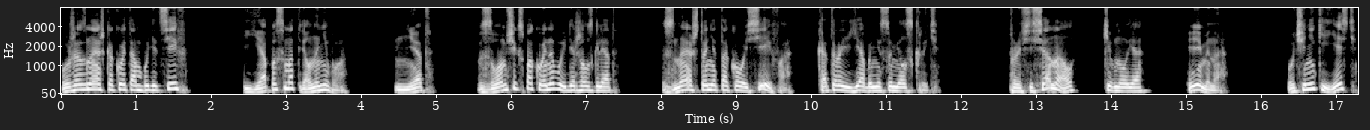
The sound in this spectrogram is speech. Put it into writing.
Уже знаешь, какой там будет сейф? Я посмотрел на него. Нет. Взломщик спокойно выдержал взгляд. Знаю, что нет такого сейфа, который я бы не сумел скрыть. Профессионал, кивнул я. Именно. Ученики есть?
